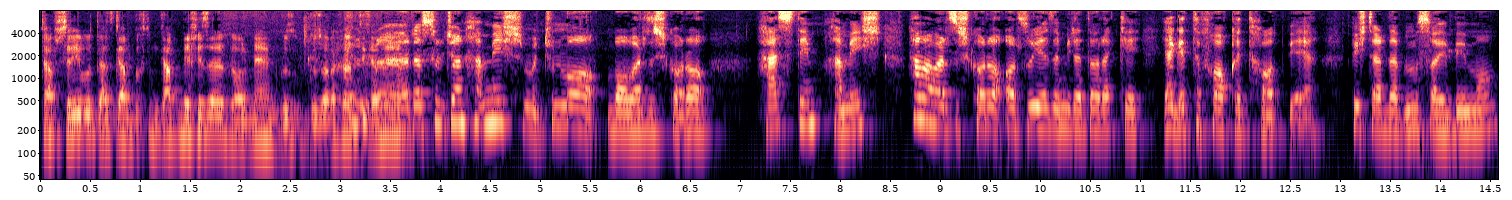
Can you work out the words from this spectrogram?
تبصری بود. از گپ گفتیم گپ میخیزه. حال میایم گزارش دیگه رسول جان همیش چون ما با ورزشکارا هستیم همیش. همه ورزشکارا آرزوی از میره داره که یک اتفاق اتحاد بیایه پیشتر در مصاحبه ما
